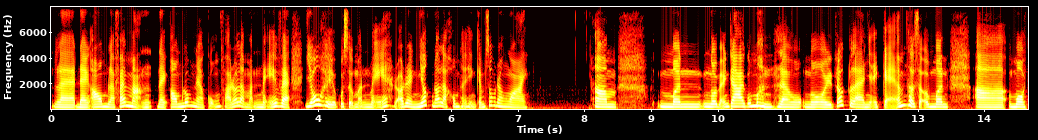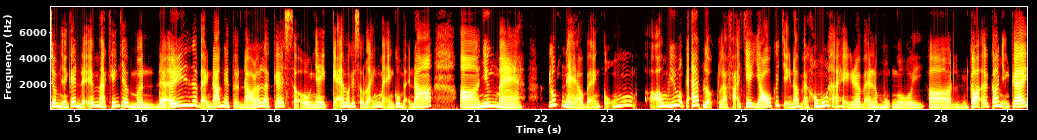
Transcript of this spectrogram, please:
là đàn ông là phái mạnh đàn ông lúc nào cũng phải rất là mạnh mẽ và dấu hiệu của sự mạnh mẽ rõ ràng nhất đó là không thể hiện cảm xúc ra ngoài. Um, mình người bạn trai của mình là một người rất là nhạy cảm. Thật sự mình uh, một trong những cái điểm mà khiến cho mình để ý với bạn đó ngay từ đầu đó là cái sự nhạy cảm và cái sự lãng mạn của bạn đó. Uh, nhưng mà lúc nào bạn cũng ở dưới một cái áp lực là phải che giấu cái chuyện đó bạn không muốn thể hiện ra bạn là một người uh, có có những cái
